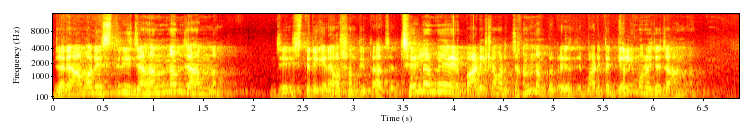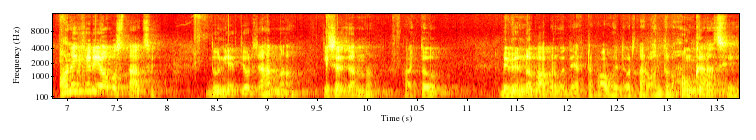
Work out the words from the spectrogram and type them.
যারা আমার স্ত্রী জাহান্নাম জাহান্নাম। যে স্ত্রীকে নিয়ে অশান্তিতে আছে। ছেলে মেয়ে বাড়িকে আমার জাহান্নাম করে রেখেছে, বাড়িতে গেলে মনে হয় যে জাহান্নাম। অনেকেরই অবস্থা আছে। দুনিয়াতে ওর জাহান্নাম, কিসের জন্য? হয়তো বিভিন্ন পাপের মধ্যে একটা পাপ হয়তো তার অন্তর অহংকার আছে।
